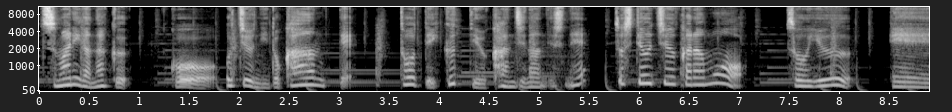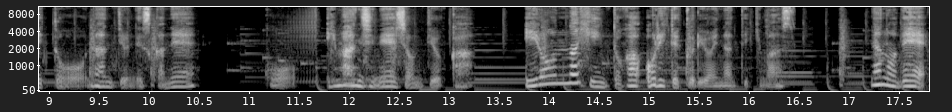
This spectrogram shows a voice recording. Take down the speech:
詰まりがなくこう宇宙にドカーンって通っていくっていう感じなんですね。そして宇宙からもそういうえっ、ー、と何て言うんですかねこうイマジネーションっていうかいろんなヒントが降りてくるようになってきます。なので、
